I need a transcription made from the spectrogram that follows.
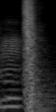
Mm-hmm.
